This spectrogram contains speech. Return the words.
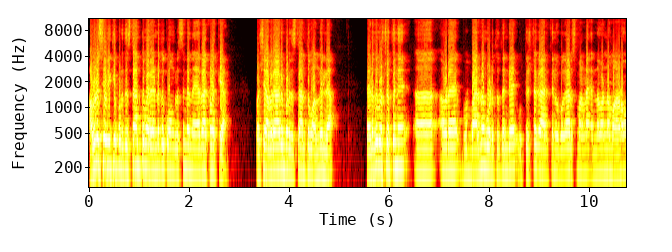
അവിടെ ശരിക്കും പ്രതിസ്ഥാനത്ത് വരേണ്ടത് കോൺഗ്രസിന്റെ നേതാക്കളൊക്കെയാണ്. പക്ഷെ അവരാരും പ്രതിസ്ഥാനത്ത് വന്നില്ല. ഇടതുപക്ഷത്തിന് അവിടെ ഭരണം കൊടുത്തതിന്റെ ഉത്തിഷ്ട കാര്യത്തിന് ഉപകാര സ്മരണ എന്ന വണ്ണമാണോ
